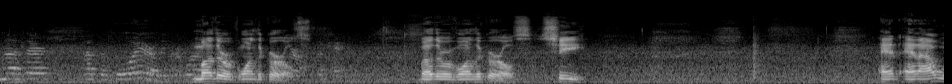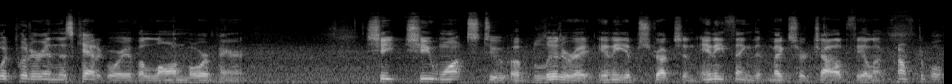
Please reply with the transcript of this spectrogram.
mother of the boy or the girl? Mother of one of the girls. Okay. mother of one of the girls. She and and I would put her in this category of a lawnmower parent. She she wants to obliterate any obstruction, anything that makes her child feel uncomfortable,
